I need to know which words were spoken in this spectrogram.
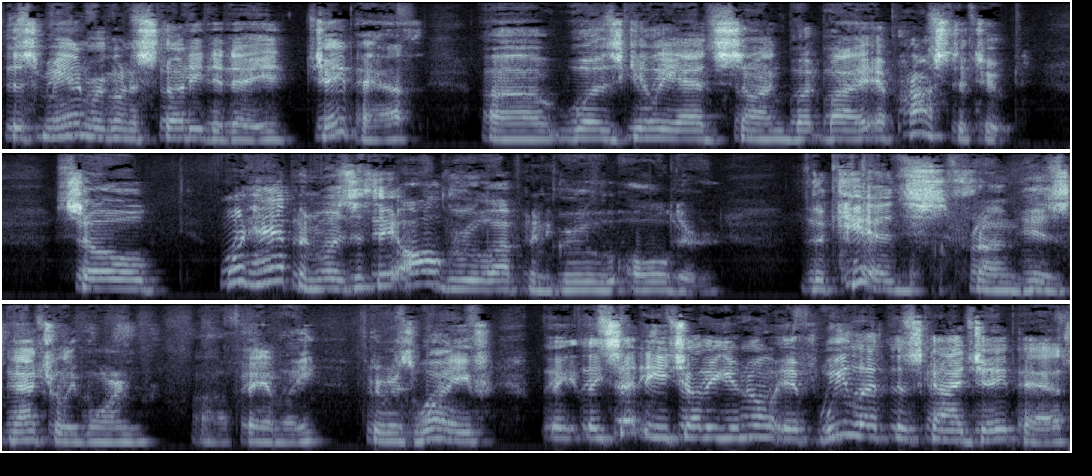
this man we're going to study today, Japheth, uh, was Gilead's son, but by a prostitute. So what happened was that they all grew up and grew older. The kids from his naturally born uh, family, through his wife, they, they said to each other, you know, if we let this guy Japheth,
